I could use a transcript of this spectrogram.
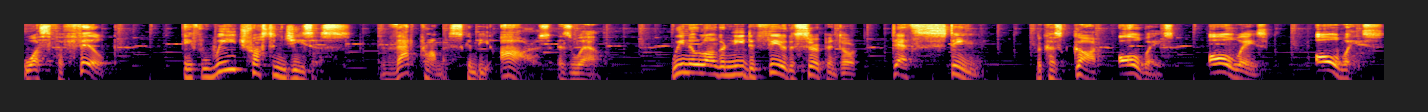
was fulfilled. If we trust in Jesus, that promise can be ours as well. We no longer need to fear the serpent or death's sting because God always, always, always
